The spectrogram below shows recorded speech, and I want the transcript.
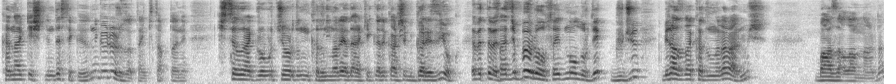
kadın erkek eşitliğini desteklediğini görüyoruz zaten kitapta. Hani kişisel olarak Robert Jordan'ın kadınlara ya da erkeklere karşı bir garezi yok. Evet evet. Sadece böyle olsaydı ne olur diye gücü biraz daha kadınlara vermiş bazı alanlarda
